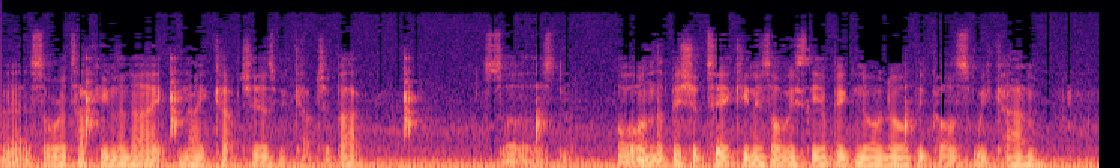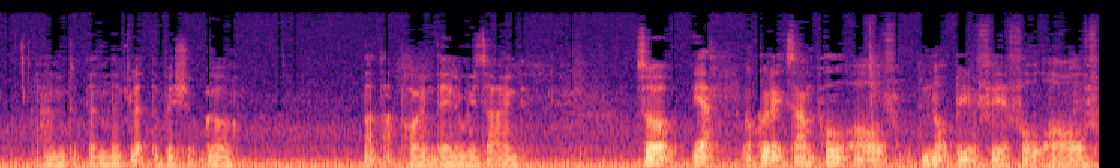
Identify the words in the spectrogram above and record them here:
Uh, so we're attacking the knight knight captures we capture back. So oh and the bishop taking is obviously a big no-no because we can. And then they've let the bishop go. At that point they resigned. So yeah a good example of not being fearful of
